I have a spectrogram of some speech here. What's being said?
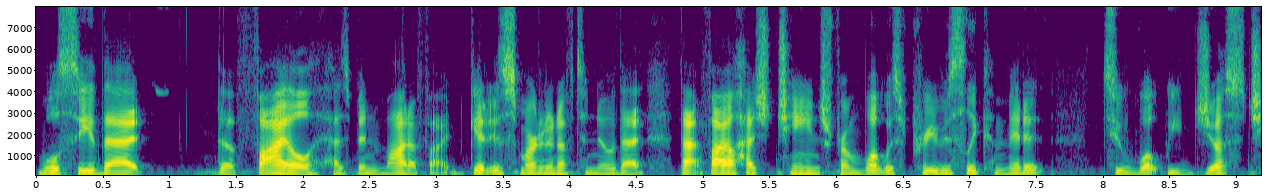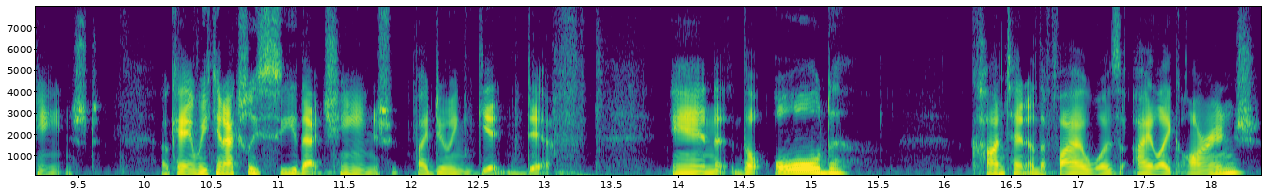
we'll see that the file has been modified. Git is smart enough to know that that file has changed from what was previously committed to what we just changed. Okay, and we can actually see that change by doing git diff. And the old content of the file was I like orange,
